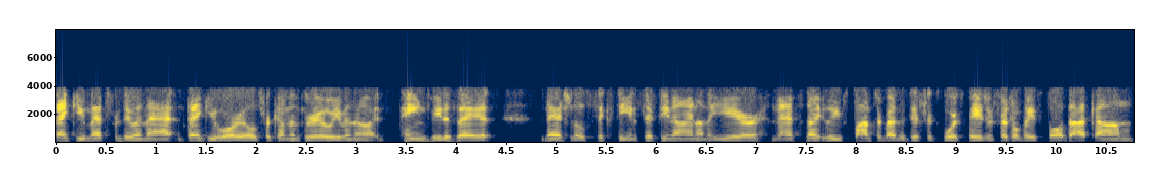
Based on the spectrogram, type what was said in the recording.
thank you Mets for doing that, and thank you Orioles for coming through. Even though it pains me to say it, Nationals 60 and 59 on the year. Nats Nightly, sponsored by the District Sports page and FederalBaseball.com.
